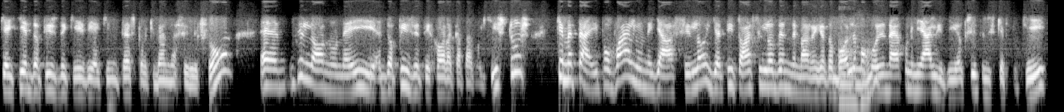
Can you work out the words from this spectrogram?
και εκεί εντοπίζονται και οι διακινητές προκειμένου να συλληφθούν ε, δηλώνουν ή εντοπίζεται η χώρα καταγωγής τους και μετά υποβάλλουν για άσυλο, γιατί το άσυλο δεν είναι μόνο για τον πολεμο μπορεί να έχουν μια άλλη δίωξη θρησκευτική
